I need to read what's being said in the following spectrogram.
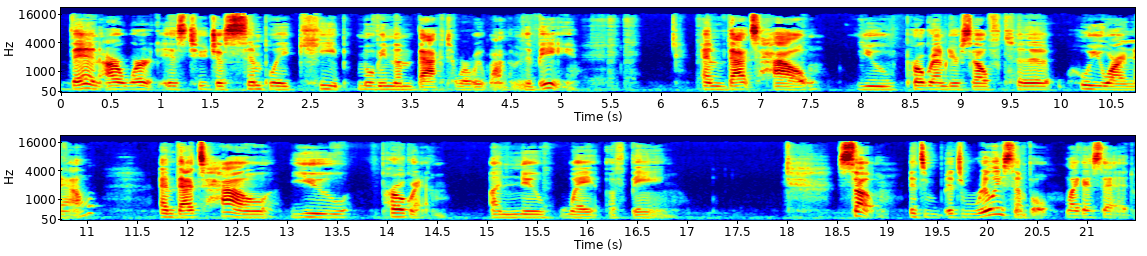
then our work is to just simply keep moving them back to where we want them to be. And that's how you programmed yourself to who you are now. And that's how you program a new way of being. So it's, it's really simple, like I said.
